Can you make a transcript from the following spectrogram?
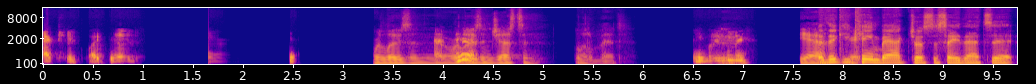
actually quite good. We're losing. We're losing Justin a little bit. Are you losing me? Yeah, I think he came back just to say that's it.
